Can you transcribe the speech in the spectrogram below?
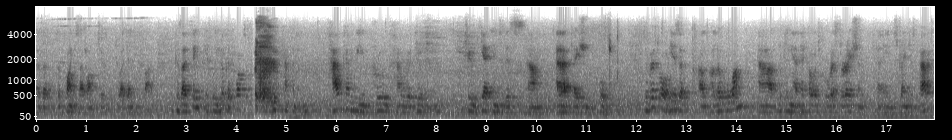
the, the points I want to, to identify. Because I think if we look at what's happening, how can we improve how we're doing to get into this um, adaptation pool. So first of all, here's a, a, a local one, uh, looking at ecological restoration uh, in Strangers Paddock.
